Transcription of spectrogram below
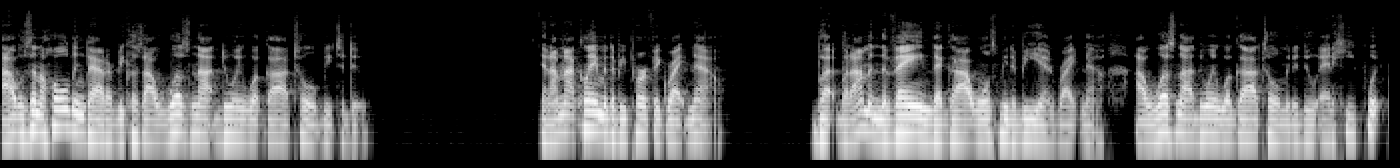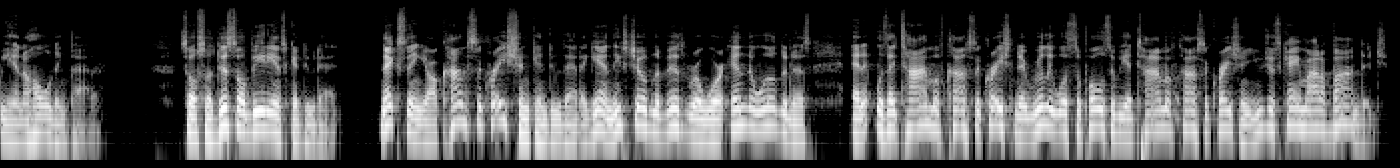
I was in a holding pattern because I was not doing what God told me to do. And I'm not claiming to be perfect right now. But but I'm in the vein that God wants me to be in right now. I was not doing what God told me to do and he put me in a holding pattern. So so disobedience can do that. Next thing, y'all, consecration can do that. Again, these children of Israel were in the wilderness and it was a time of consecration. It really was supposed to be a time of consecration. You just came out of bondage.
